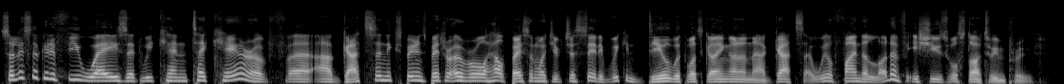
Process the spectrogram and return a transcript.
So let's look at a few ways that we can take care of uh, our guts and experience better overall health based on what you've just said. If we can deal with what's going on in our guts, uh, we'll find a lot of issues will start to improve.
